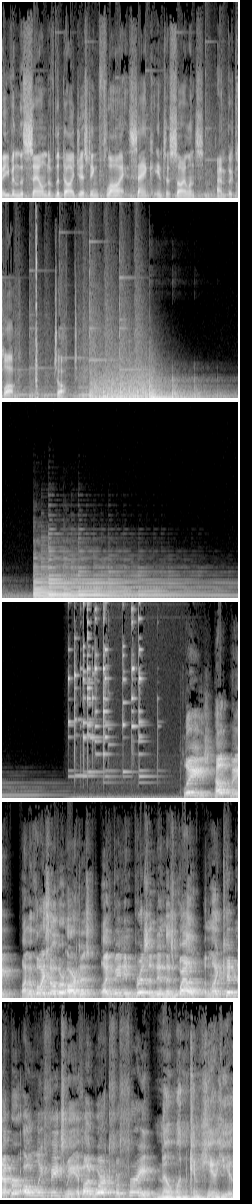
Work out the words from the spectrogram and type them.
Even the sound of the digesting fly sank into silence, and the clock tocked. Please help me. I'm a voiceover artist. I've been imprisoned in this well, and my kidnapper only feeds me if I work for free. No one can hear you.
